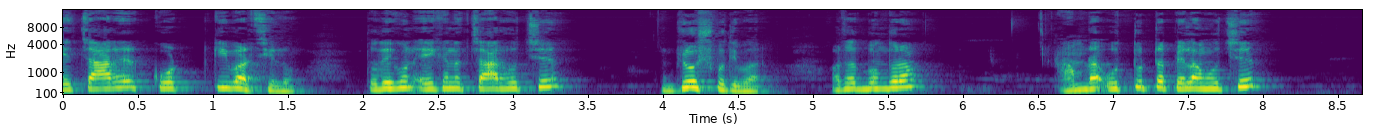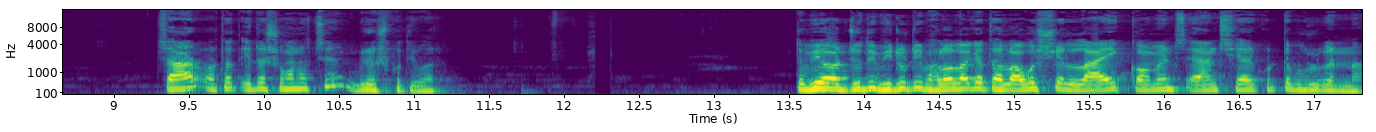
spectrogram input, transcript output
এই চারের কোট কী বার ছিল? তো দেখুন, এইখানে চার হচ্ছে বৃহস্পতিবার। অর্থাৎ বন্ধুরা, আমরা উত্তরটা পেলাম হচ্ছে চার, অর্থাৎ এটা সমান হচ্ছে বৃহস্পতিবার। তো ভিওর যদি ভিডিওটি ভালো লাগে, তাহলে অবশ্যই লাইক কমেন্টস অ্যান্ড শেয়ার করতে ভুলবেন না।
